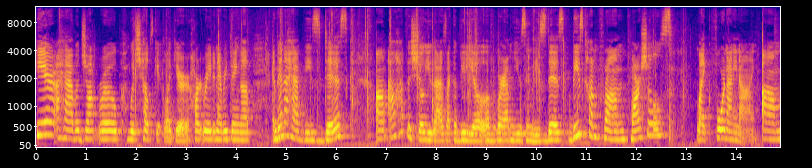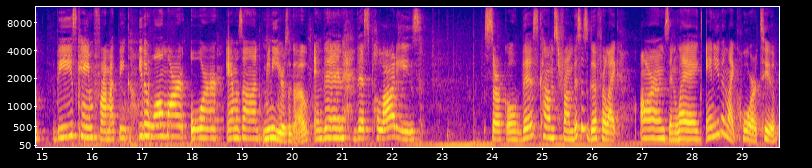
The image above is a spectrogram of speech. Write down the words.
here I have a jump rope which helps get like your heart rate and everything up. And then I have these discs. Um, I'll have to show you guys like a video of where I'm using these discs. These come from Marshalls, like $4.99. Um, these came from, I think, either Walmart or Amazon many years ago. And then this Pilates circle, this comes from, this is good for like arms and legs and even like core too.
